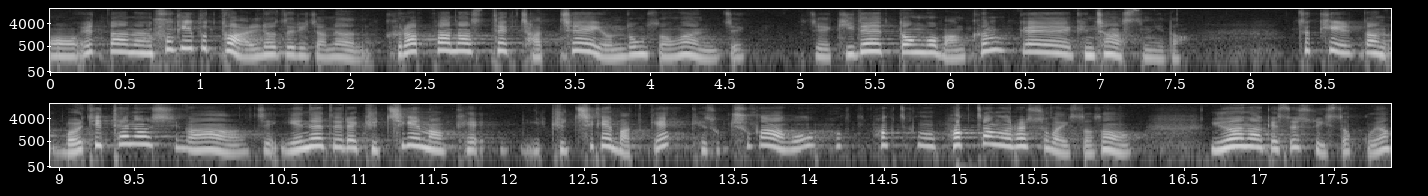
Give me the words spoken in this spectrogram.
어, 일단은 후기부터 알려드리자면 그라파나 스택 자체의 연동성은 이제, 이제 기대했던 것만큼 꽤 괜찮았습니다. 특히 일단 멀티 테너시가 이제 얘네들의 규칙에 맞게 규칙에 맞게 계속 추가하고 확장 확장을 할 수가 있어서 유연하게 쓸 수 있었고요.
